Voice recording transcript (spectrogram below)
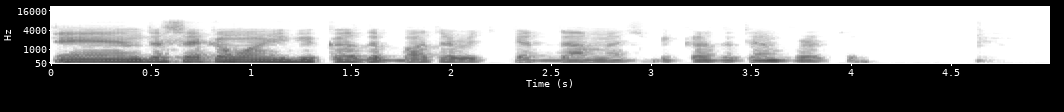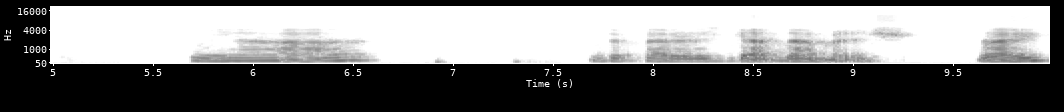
And the second one is because the batteries get damaged because the temperature. Yeah. The batteries get damaged, right?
